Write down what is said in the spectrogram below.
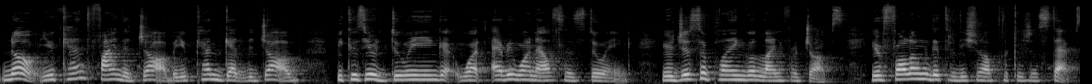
No, you can't find a job. You can't get the job because you're doing what everyone else is doing. You're just applying online for jobs. You're following the traditional application steps.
